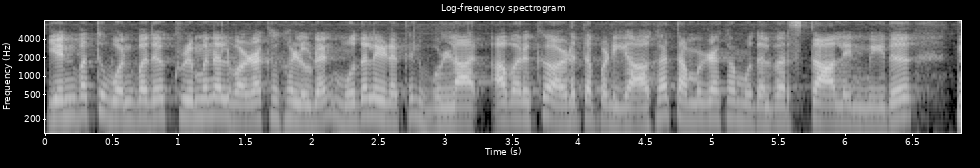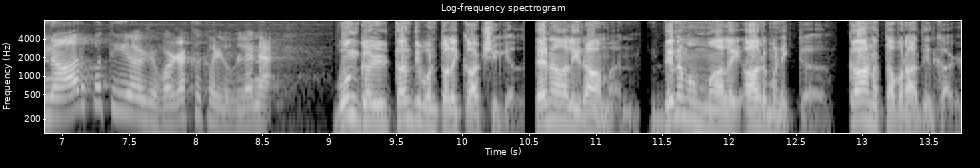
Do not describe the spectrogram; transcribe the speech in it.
எண்பத்து ஒன்பது கிரிமினல் வழக்குகளுடன் முதலிடத்தில் உள்ளார். அவருக்கு அடுத்தபடியாக தமிழக முதல்வர் ஸ்டாலின் மீது நாற்பத்தி ஏழு வழக்குகள் உள்ளன. உங்கள் தந்திவன் தொலைக்காட்சியில் தெனாலிராமன் தினமும் மாலை ஆறு மணிக்கு காண தவறாதீர்கள்.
